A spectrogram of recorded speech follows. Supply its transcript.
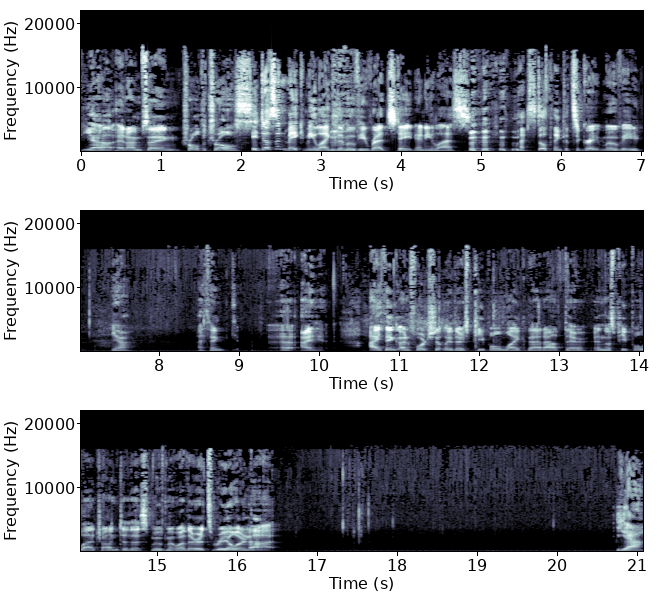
Yeah, and I'm saying troll the trolls. It doesn't make me like the movie Red State any less. I still think it's a great movie. Yeah, I think uh, I I think unfortunately there's people like that out there, and those people latch on to this movement, whether it's real or not. Yeah,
